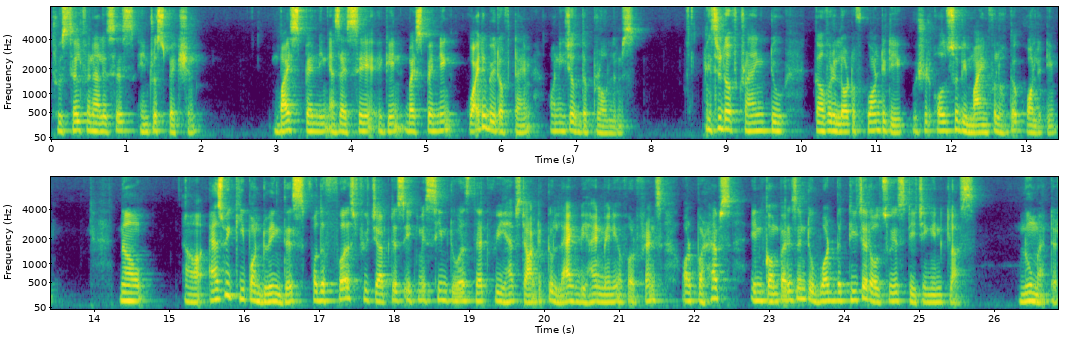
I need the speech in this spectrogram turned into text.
through self-analysis, introspection by spending, as I say again, by spending quite a bit of time on each of the problems. Instead of trying to cover a lot of quantity, we should also be mindful of the quality. Now, uh, as we keep on doing this, for the first few chapters, it may seem to us that we have started to lag behind many of our friends or perhaps in comparison to what the teacher also is teaching in class. No matter,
